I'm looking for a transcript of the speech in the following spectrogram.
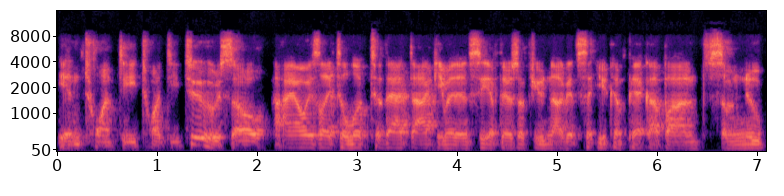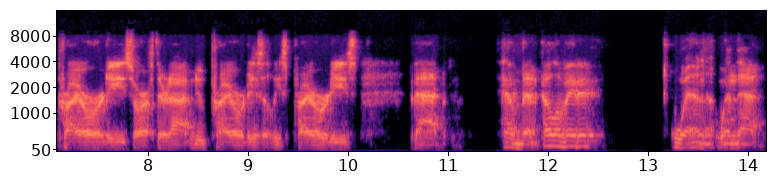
in 2022. So I always like to look to that document and see if there's a few nuggets that you can pick up on some new priorities, or if they're not new priorities, at least priorities that have been elevated. When when that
